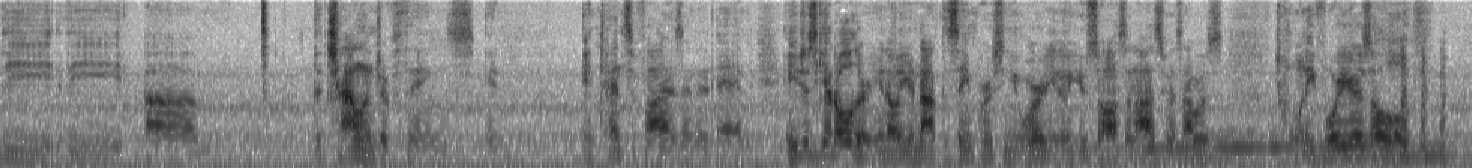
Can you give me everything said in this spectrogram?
the the um the challenge of things in intensifies and, and and you just get older. You know you're not the same person you were. You know you saw us in Ozzfest. I was 24 years old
